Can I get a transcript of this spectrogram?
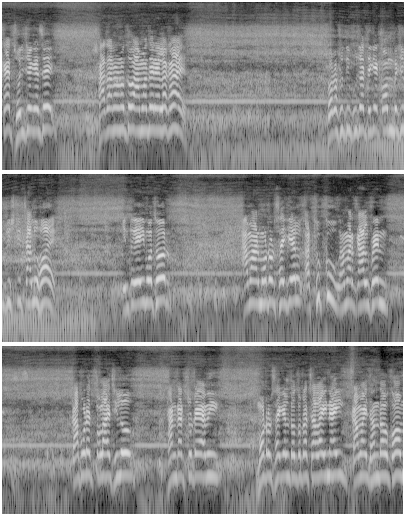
ক্ষেত ঝলসে গেছে। সাধারণত আমাদের এলাকায় সরস্বতী পূজা থেকে কম বেশি বৃষ্টি চালু হয়। কিন্তু এই বছর আমার মোটর সাইকেল আর ঠুক্কু আমার গার্লফ্রেন্ড কাপড়ের তলায় ছিল। ঠান্ডার চোটে আমি মোটর সাইকেল ততটা চালাই নাই, কামাই ধান্দাও কম।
